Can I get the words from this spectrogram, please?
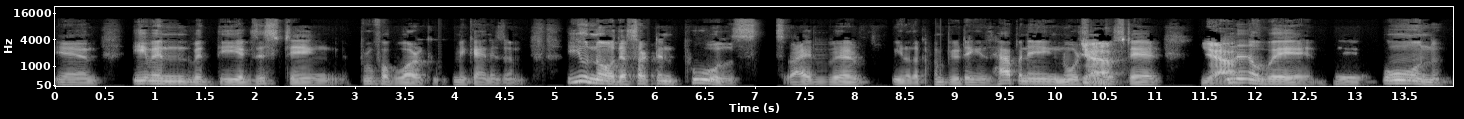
and even with the existing proof of work mechanism, you know there are certain pools, right, where you know the computing is happening, nodes are Yeah. in a way, they own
